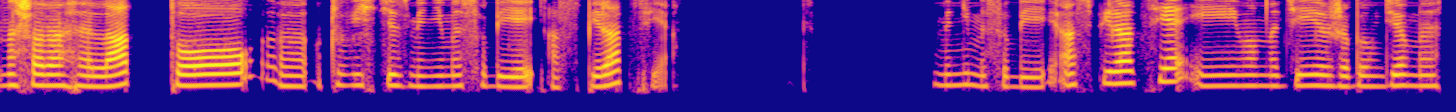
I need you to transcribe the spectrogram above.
nasza Rahela, to e, oczywiście zmienimy sobie jej aspiracje. Zmienimy sobie jej aspiracje i mam nadzieję, że będziemy...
